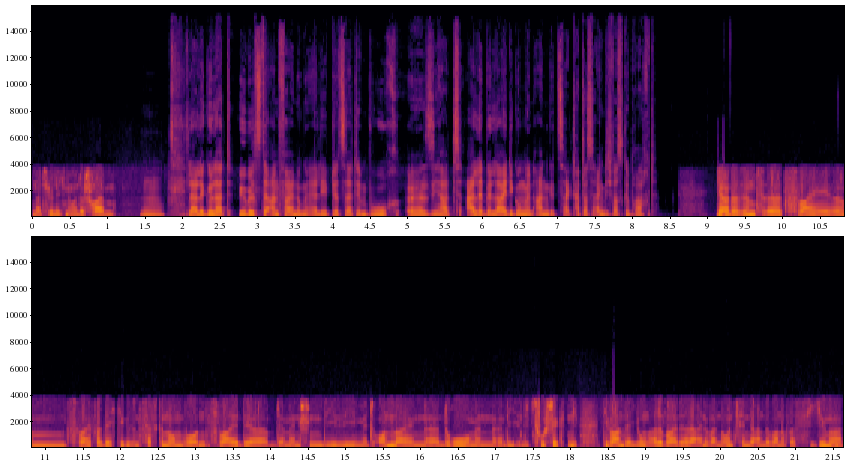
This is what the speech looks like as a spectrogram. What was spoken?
natürlich nur unterschreiben. Mhm. Lale Gül hat übelste Anfeindungen erlebt jetzt seit dem Buch. Äh, sie hat alle Beleidigungen angezeigt. Hat das eigentlich was gebracht? Ja, da sind äh, zwei, ähm, zwei Verdächtige sind festgenommen worden. Zwei der, der Menschen, die sie mit Online-Drohungen, äh, die, die zuschickten. Die waren sehr jung alle beide. Der eine war 19, der andere war noch was jünger.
